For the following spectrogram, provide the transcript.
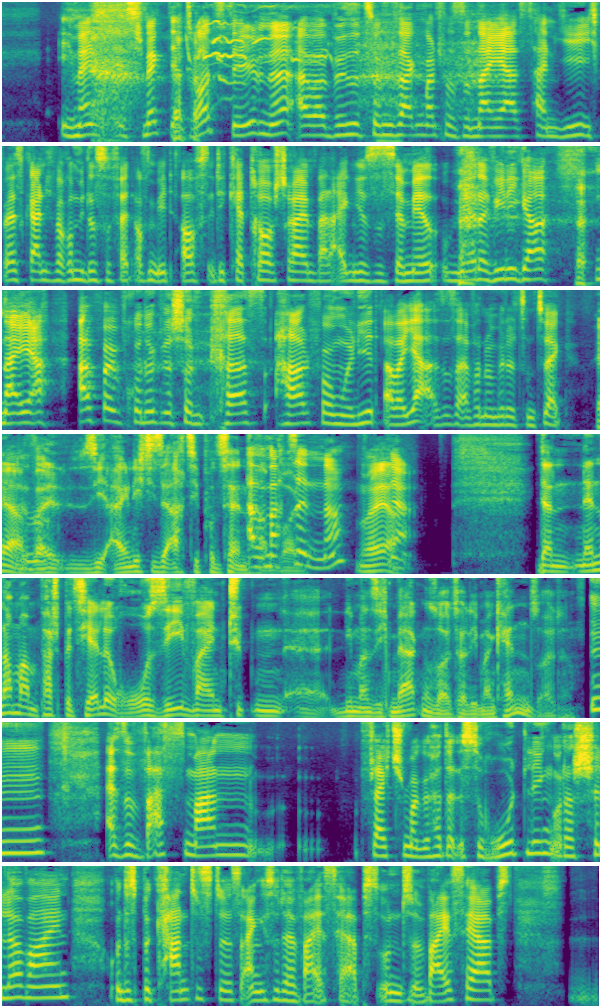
ich meine, es schmeckt ja trotzdem, ne? aber böse Zungen sagen manchmal so, naja, Sanier, ich weiß gar nicht, warum die das so fett auf dem, aufs Etikett draufschreiben, weil eigentlich ist es ja mehr, mehr oder weniger, naja, Abfallprodukt ist schon krass hart formuliert, aber ja, es ist einfach nur Mittel zum Zweck. Ja, also. weil sie eigentlich diese 80 Prozent haben Aber macht. Sinn, ne? Naja. Ja. Dann nenn noch mal ein paar spezielle Roséweintypen, äh, die man sich merken sollte, die man kennen sollte. Mm, also was man vielleicht schon mal gehört hat, ist so Rotling oder Schillerwein. Und das bekannteste ist eigentlich so der Weißherbst. Und Weißherbst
